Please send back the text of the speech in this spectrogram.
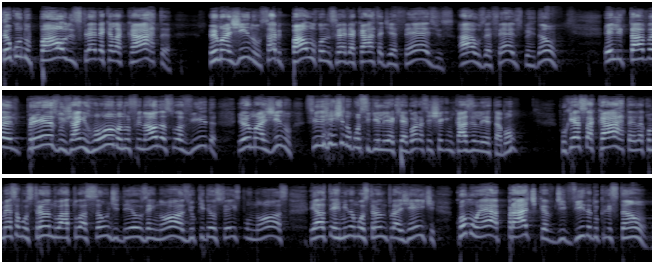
Então, quando Paulo escreve aquela carta, eu imagino, sabe, Paulo, quando escreve a carta de Efésios, ah, os Efésios, perdão, ele estava preso já em Roma no final da sua vida. Eu imagino, se a gente não conseguir ler aqui agora, você chega em casa e lê, tá bom? Porque essa carta, ela começa mostrando a atuação de Deus em nós e o que Deus fez por nós, e ela termina mostrando para a gente como é a prática de vida do cristão.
